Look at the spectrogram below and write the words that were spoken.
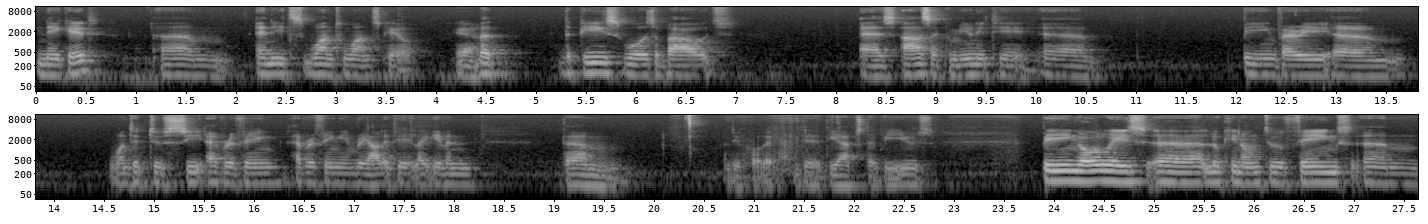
naked, um, and it's one to one scale. yeah. But the piece was about as us a community um being very um, wanted to see everything everything in reality like even the um, what do you call it the, the apps that we use being always uh, looking onto things. Um,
